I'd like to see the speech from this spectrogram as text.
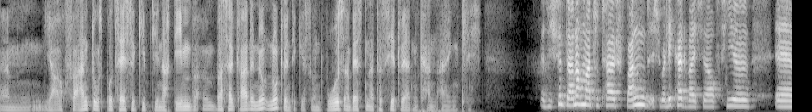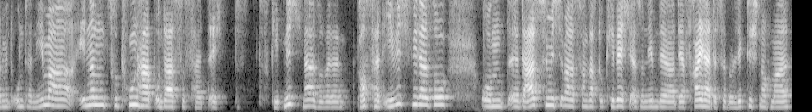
ähm, ja auch Verhandlungsprozesse gibt, je nachdem, was halt gerade no notwendig ist und wo es am besten adressiert werden kann eigentlich. Also ich finde da nochmal total spannend. Ich überlege halt, weil ich ja auch viel äh, mit UnternehmerInnen zu tun habe und da ist es halt echt, das, das geht nicht. Ne? Also weil dann brauchst du halt ewig wieder so. Und äh, da ist für mich immer, dass man sagt, okay, welche, also neben der, der Freiheit, deshalb überlegte ich nochmal,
